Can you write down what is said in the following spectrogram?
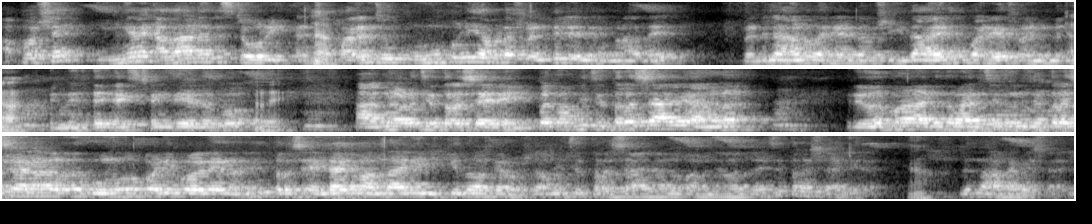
പക്ഷെ ഇങ്ങനെ അതാണ് എന്റെ സ്റ്റോറി പറഞ്ഞു പൂമുപ്പടി അവിടെ ഫ്രണ്ടിലല്ലേ നമ്മൾ അതെ ഫ്രണ്ടിലാണ് വരേണ്ടത്. പക്ഷെ ഇതായിരുന്നു പഴയ ഫ്രണ്ട് പിന്നെ എക്സ്റ്റെൻഡ് ചെയ്തപ്പോ അന്ന് അവിടെ ചിത്രശാല ഇപ്പൊ നമുക്ക് ചിത്രശാലയാണ്. ഇരുപത്തിനാലിന് വരച്ചിരുന്ന ചിത്രശാല നടന്ന പൂമുഖപ്പടി പോലെയാണ്. ചിത്രശാല എല്ലാവരും വന്നാലും ഇരിക്കുന്നതൊക്കെ പക്ഷെ നമ്മൾ ചിത്രശാല എന്ന് പറഞ്ഞു പറഞ്ഞാൽ ചിത്രശാലയാണ്. ഇത് നാടകശാല.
